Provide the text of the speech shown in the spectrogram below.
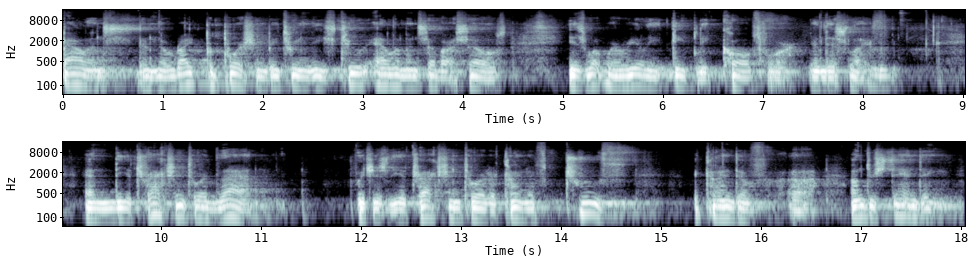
balance and the right proportion between these two elements of ourselves is what we're really deeply called for in this life. And the attraction toward that, which is the attraction toward a kind of truth, a kind of uh, understanding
